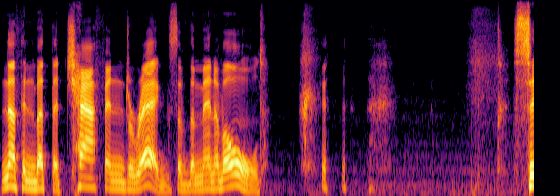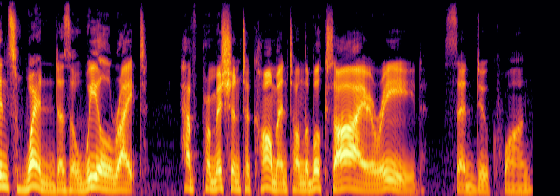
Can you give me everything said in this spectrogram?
nothing but the chaff and dregs of the men of old. Since when does a wheelwright have permission to comment on the books I read? said Duke Huan.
